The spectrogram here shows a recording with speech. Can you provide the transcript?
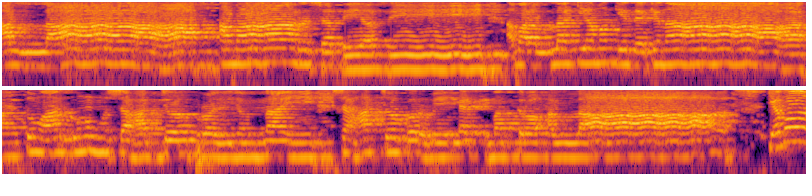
আল্লাহ আমার সাথে আছে। আমার আল্লাহ কি আমাকে দেখে না? তোমার কোনো সাহায্যর প্রয়োজন নাই। সাহায্য করবে একমাত্র আল্লাহ। কেমন?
